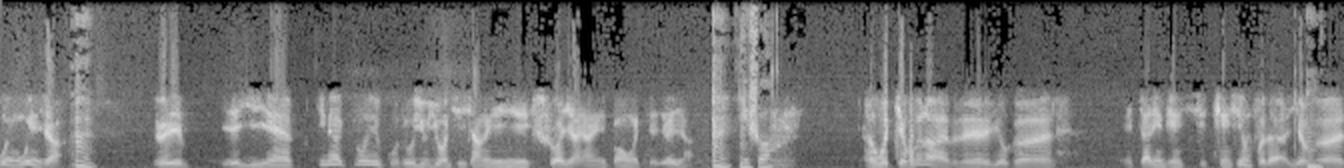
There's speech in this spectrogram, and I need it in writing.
问问一下。嗯。因为。也也今天终于鼓足勇勇气想跟你说一下，让你帮我解决一下。嗯，你说。呃，我结婚了，有个家庭挺挺幸福的，有个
